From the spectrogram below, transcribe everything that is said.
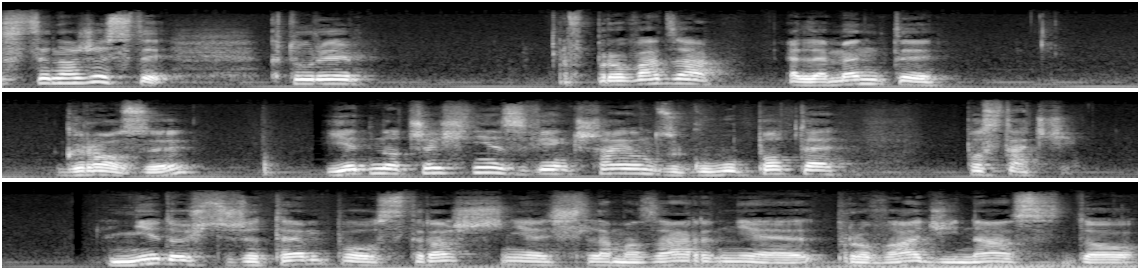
scenarzysty, który wprowadza elementy grozy, jednocześnie zwiększając głupotę postaci. Nie dość, że tempo strasznie ślamazarnie prowadzi nas do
